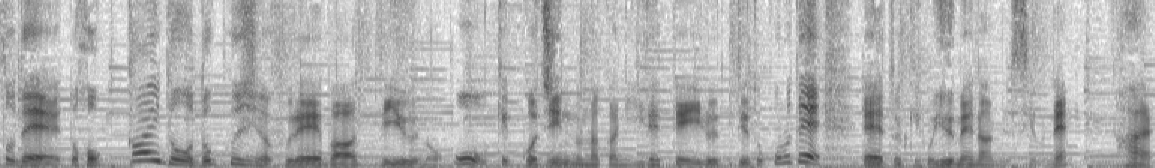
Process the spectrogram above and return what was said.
とで、えっと、北海道独自のフレーバーっていうのを結構ジンの中に入れているっていうところで、えっと、結構有名なんですよね。はい。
